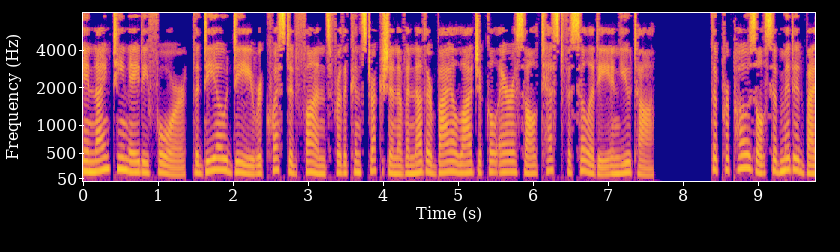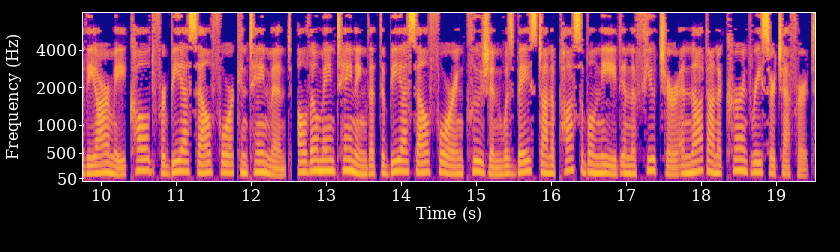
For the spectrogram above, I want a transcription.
In 1984, the DoD requested funds for the construction of another biological aerosol test facility in Utah. The proposal submitted by the Army called for BSL-4 containment, although maintaining that the BSL-4 inclusion was based on a possible need in the future and not on a current research effort.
